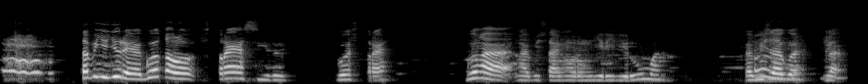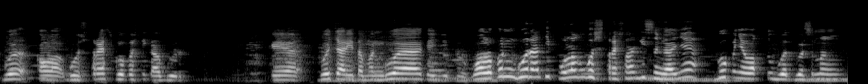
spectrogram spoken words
Tapi jujur ya gue kalau stres gitu gue stres gue nggak nggak bisa ngurung diri di rumah. Nggak bisa Oh, gue nggak gue kalau gue stres gue pasti kabur. Kayak gue cari teman gue kayak gitu. Walaupun gue nanti pulang gue stres lagi. Seenggaknya gue punya waktu buat gue seneng.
